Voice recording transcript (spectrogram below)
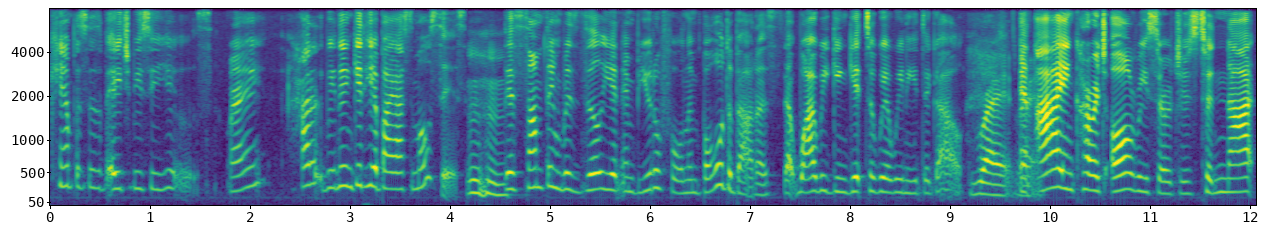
campuses of HBCUs, right? How did, we didn't get here by osmosis. Mhm. There's something resilient and beautiful and bold about us that why we can get to where we need to go. Right. And I encourage all researchers to not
